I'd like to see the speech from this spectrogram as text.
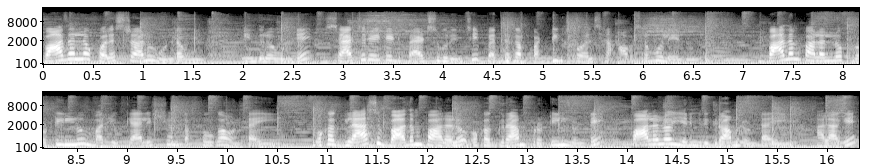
బాదంలో కొలెస్ట్రాల్ ఉండవు. ఇందులో ఉండే శాచురేటెడ్ ఫ్యాట్స్ గురించి పెద్దగా పట్టించుకోవాల్సిన అవసరమూ లేదు. బాదం పాలల్లో ప్రోటీన్లు మరియు కాల్షియం తక్కువగా ఉంటాయి. ఒక గ్లాసు బాదం పాలలో ఒక గ్రామ్ ప్రోటీన్లుంటే పాలలో ఎనిమిది గ్రాములు ఉంటాయి. అలాగే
